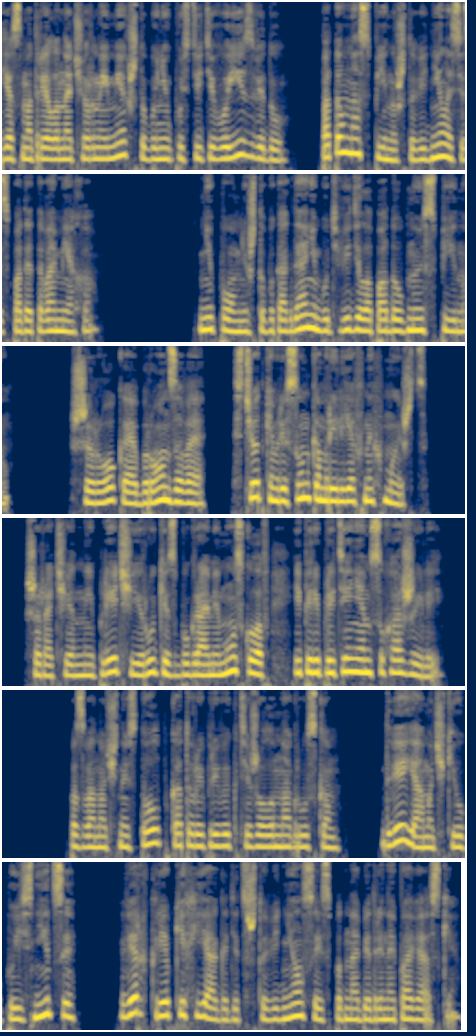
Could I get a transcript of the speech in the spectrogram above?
я смотрела на черный мех, чтобы не упустить его из виду, потом на спину, что виднелась из-под этого меха. Не помню, чтобы когда-нибудь видела подобную спину. Широкая, бронзовая, с четким рисунком рельефных мышц. Широченные плечи и руки с буграми мускулов и переплетением сухожилий. Позвоночный столб, который привык к тяжелым нагрузкам. Две ямочки у поясницы, верх крепких ягодиц, что виднелся из-под набедренной повязки.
